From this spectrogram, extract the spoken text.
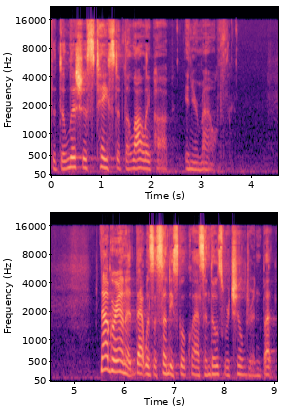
the delicious taste of the lollipop in your mouth. Now, granted, that was a Sunday school class and those were children, but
